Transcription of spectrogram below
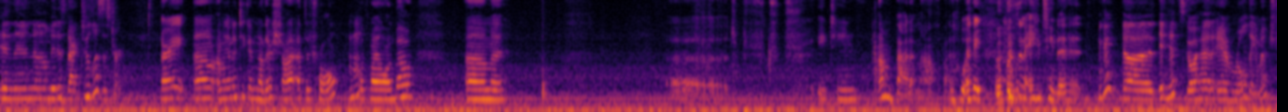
and then um, it is back to Alyssa's turn. All right, um, I'm gonna take another shot at the troll Mhm. with my longbow. Um, uh, 18. I'm bad at math, by the way. it's an 18 to hit. Okay, uh, it hits. Go ahead and roll damage.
